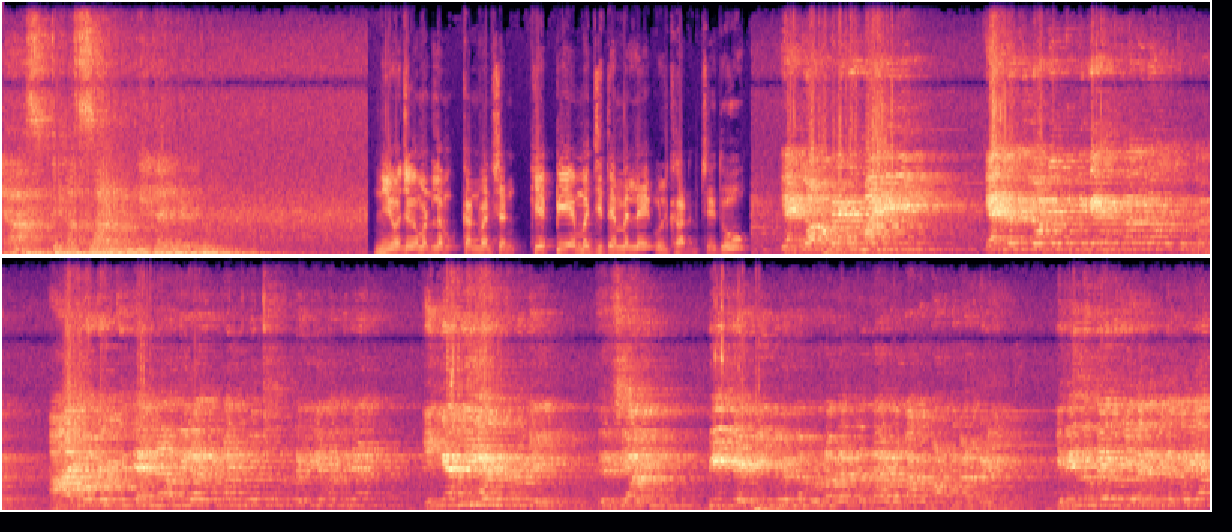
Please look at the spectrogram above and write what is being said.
ലാസ്റ്റ് ബസ്സാണ് ഈ തെരഞ്ഞെടുപ്പ് നിയോജകമണ്ഡലം convention K P A Majeed M L A ഉദ്ഘാടനം ചെയ്തു ഏറ്റവും അപകടകരമായ രീതിയിൽ കേന്ദ്രത്തിൽ യോഗത്തുണ്ട് കേരളത്തിൽ യോഗത്തുണ്ട് ആ യോഗത്തിന്റെ എല്ലാ അധികാരവും മാറ്റിവെച്ചുകൊണ്ടുള്ള ഈ നിയമത്തിന്. ഇനി അംഗീകാരം കിട്ടണമെങ്കിൽ തീർച്ചയായും ബി ജെ പി തമ്മിലുള്ള ബന്ധത്താരുടെ ഭാഗമാണെന്ന് കാണാൻ കഴിയും. ഇതിൽ നേരിടുകയല്ല നിങ്ങൾക്കറിയാം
